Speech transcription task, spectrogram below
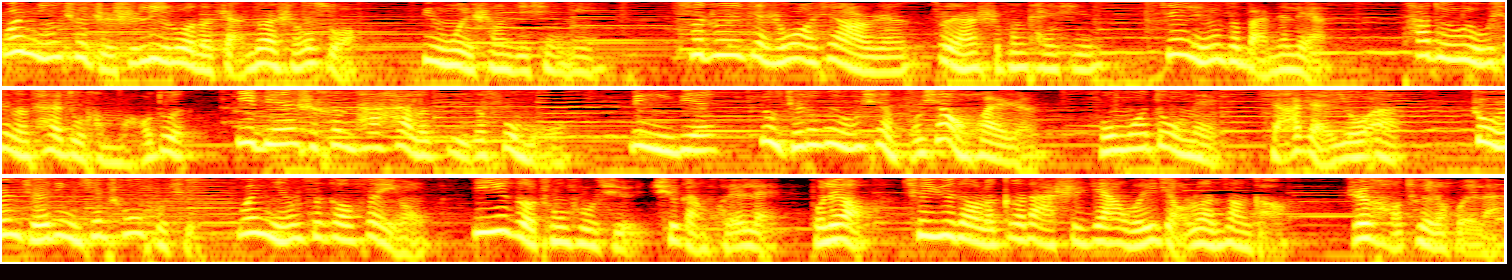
温宁却只是利落地斩断绳索，并未伤及性命。思追见是望羡二人，自然十分开心。金陵则板着脸。他对魏无羡的态度很矛盾，一边是恨他害了自己的父母，另一边又觉得魏无羡不像坏人。伏魔洞内狭窄幽暗，众人决定先冲出去。温宁自告奋勇，第一个冲出去驱赶傀儡，不料却遇到了各大世家围剿乱葬岗，只好退了回来。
